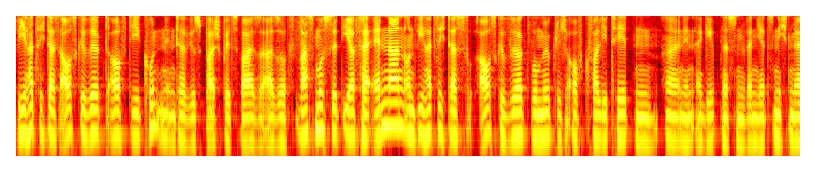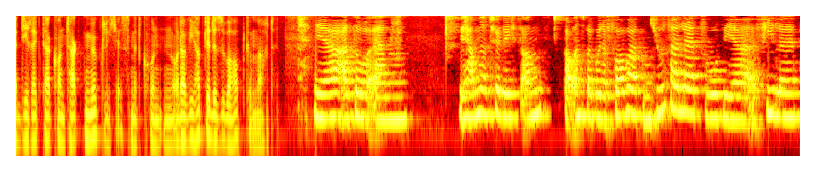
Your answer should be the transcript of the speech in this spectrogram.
wie hat sich das ausgewirkt auf die Kundeninterviews beispielsweise? Also was musstet ihr verändern und wie hat sich das ausgewirkt, womöglich auf Qualitäten äh, in den Ergebnissen, wenn jetzt nicht mehr direkter Kontakt möglich ist mit Kunden? Oder wie habt ihr das überhaupt gemacht? Ja, also ähm wir haben natürlich sonst bei uns bei Buddha Forward ein User Lab, wo wir viele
